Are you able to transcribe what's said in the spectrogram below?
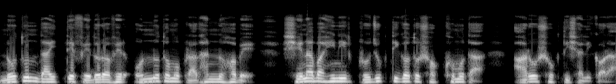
নতুন দায়িত্বে ফেদরভের অন্যতম প্রাধান্য হবে সেনাবাহিনীর প্রযুক্তিগত সক্ষমতা আরও শক্তিশালী করা।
